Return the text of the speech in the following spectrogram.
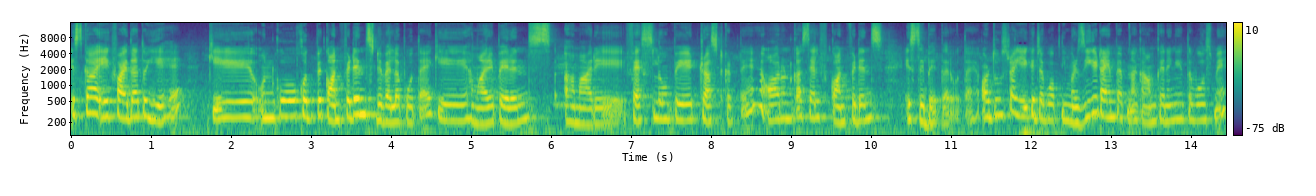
इसका एक फ़ायदा तो ये है कि उनको ख़ुद पे कॉन्फिडेंस डेवलप होता है कि हमारे पेरेंट्स हमारे फ़ैसलों पे ट्रस्ट करते हैं और उनका सेल्फ़ कॉन्फिडेंस इससे बेहतर होता है। और दूसरा ये कि जब वो अपनी मर्ज़ी के टाइम पे अपना काम करेंगे तो वो उसमें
